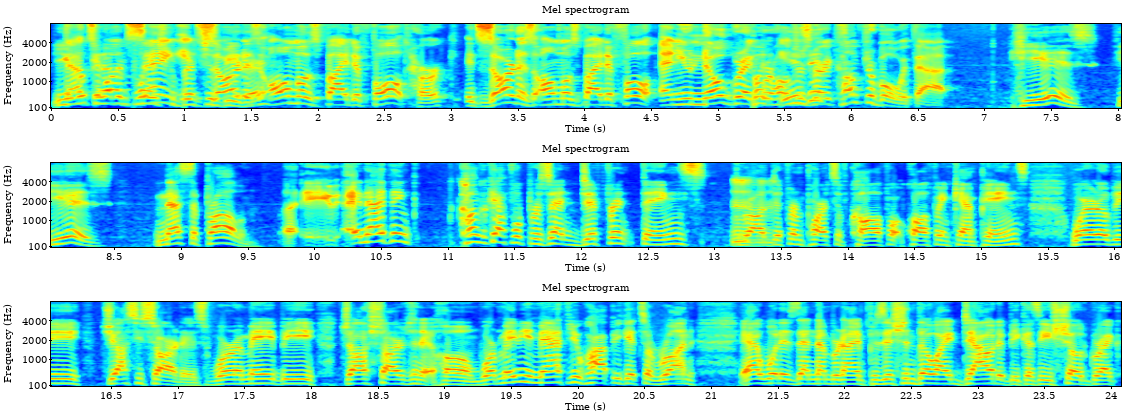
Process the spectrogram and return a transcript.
You That's what I'm saying. It's Zardes almost by default, Herc. It's Zardes almost by default. And you know Greg Berhalter's very comfortable with that. He is. He is. And that's the problem. Uh, and I think CONCACAF will present different things throughout mm-hmm. different parts of qualifying campaigns, where it'll be Gyasi Zardes, where it may be Josh Sargent at home, where maybe Matthew Hoppe gets a run at what is that number nine position, though I doubt it because he showed Greg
